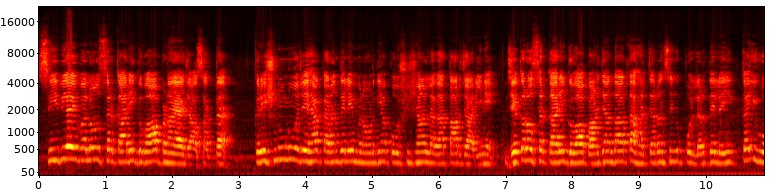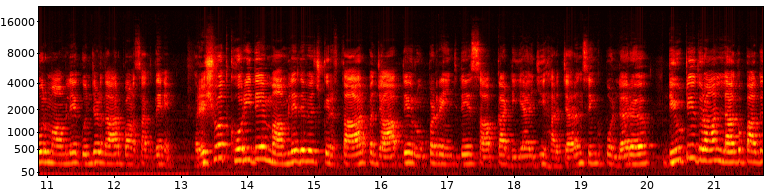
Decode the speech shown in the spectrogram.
ਸੀਬੀਆਈ ਵੱਲੋਂ ਸਰਕਾਰੀ ਗਵਾਹ ਬਣਾਇਆ ਜਾ ਸਕਦਾ ਹੈ। ਕ੍ਰਿਸ਼ਨੂ ਨੂੰ ਅਜਿਹਾ ਕਰਨ ਦੇ ਲਈ ਮਨਾਉਣ ਦੀਆਂ ਕੋਸ਼ਿਸ਼ਾਂ ਲਗਾਤਾਰ ਜਾਰੀ ਨੇ। ਜੇਕਰ ਉਹ ਸਰਕਾਰੀ ਗਵਾਹ ਬਣ ਜਾਂਦਾ ਤਾਂ ਹਰਚਰਨ ਸਿੰਘ ਭੁੱਲਰ ਦੇ ਲਈ ਕਈ ਹੋਰ ਮਾਮਲੇ ਗੁੰਝਲਦਾਰ ਬਣ ਸਕਦੇ ਨੇ। ਰਿਸ਼ਵਤਖੋਰੀ ਦੇ ਮਾਮਲੇ ਦੇ ਵਿੱਚ ਗ੍ਰਿਫਤਾਰ ਪੰਜਾਬ ਦੇ ਰੋਪੜ ਰੇਂਜ ਦੇ ਸਾਬਕਾ ਡੀਆਈਜੀ ਹਰਚਰਨ ਸਿੰਘ ਭੁੱਲਰ ਡਿਊਟੀ ਦੌਰਾਨ ਲਗਭਗ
